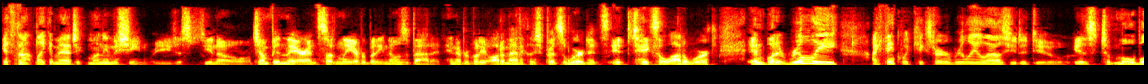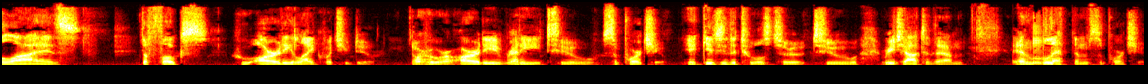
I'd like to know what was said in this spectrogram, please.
it's not like a magic money machine where you just, you know, jump in there and suddenly everybody knows about it and everybody automatically spreads the word. It's, it takes a lot of work. And what it really, I think what Kickstarter really allows you to do is to mobilize the folks who already like what you do or who are already ready to support you. It gives you the tools to, to reach out to them and let them support you.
